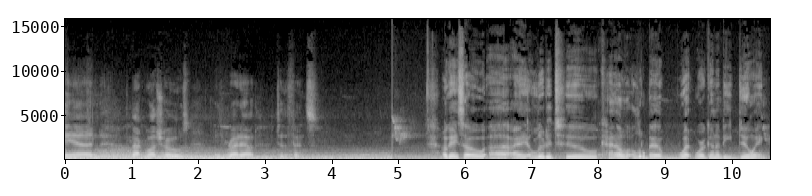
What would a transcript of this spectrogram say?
and the backwash hose goes right out to the fence. Okay, so uh, I alluded to kind of a little bit what we're going to be doing.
